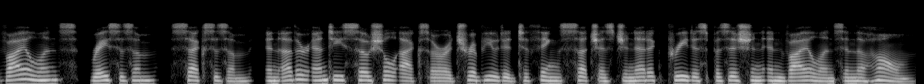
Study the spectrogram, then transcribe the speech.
Violence, racism, sexism, and other antisocial acts are attributed to things such as genetic predisposition and violence in the home.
